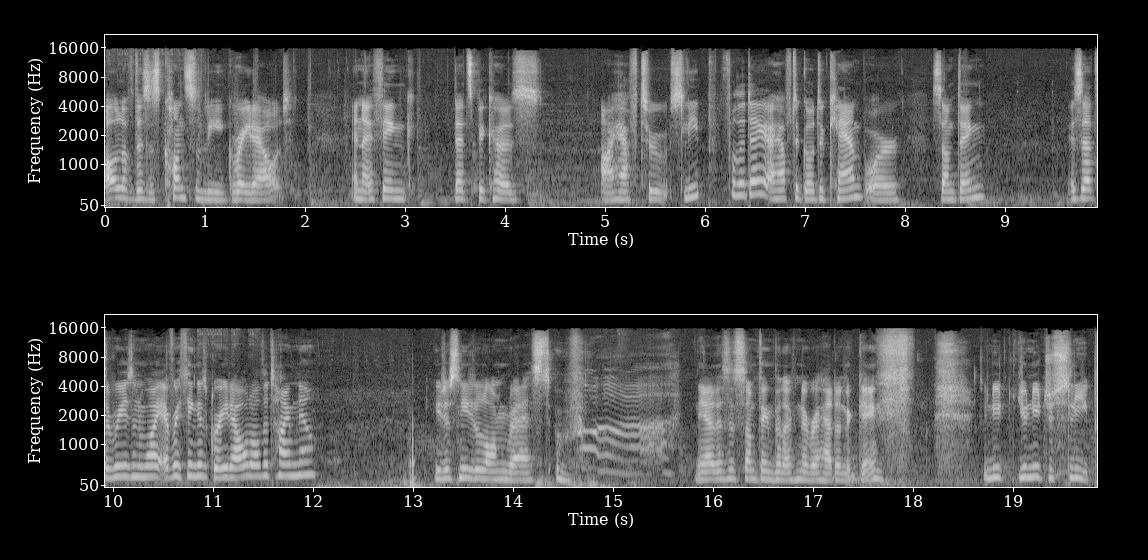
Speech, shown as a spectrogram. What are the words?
all of this is constantly grayed out. And I think that's because I have to sleep for the day. I have to go to camp or something. Is that the reason why everything is grayed out all the time now? You just need a long rest. Oof. Yeah, this is something that I've never had in a game. you need you need to sleep.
